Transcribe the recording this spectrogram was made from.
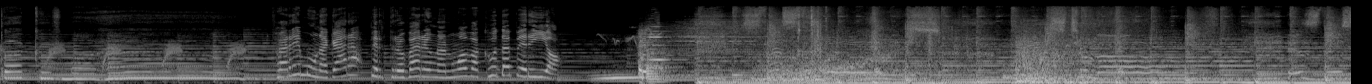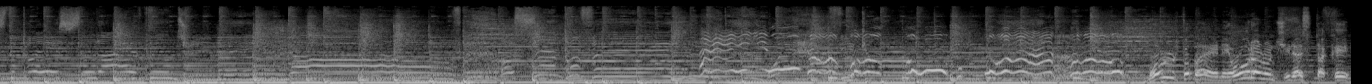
back of my hand. Faremo una gara per trovare una nuova coda per io. Bene, ora non ci resta che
